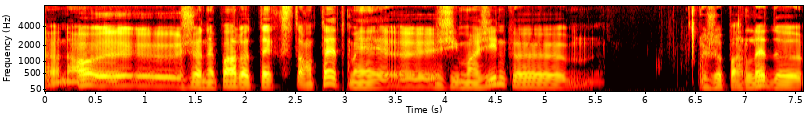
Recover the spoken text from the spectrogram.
Euh, Non, euh, je n'ai pas le texte en tête, mais euh, j'imagine que je parlais de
